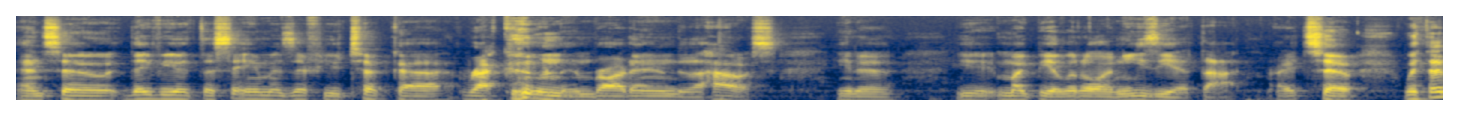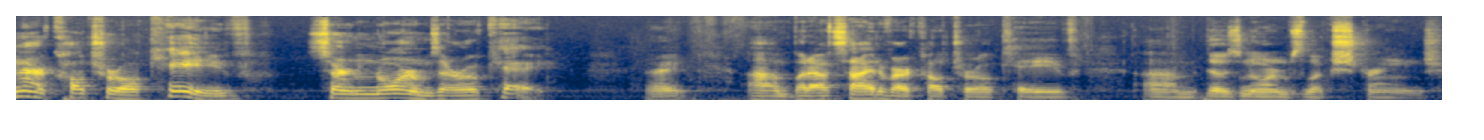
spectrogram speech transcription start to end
And so they view it the same as if you took a raccoon and brought it into the house. You know, you might be a little uneasy at that, right? So within our cultural cave, certain norms are okay, right? Um, but outside of our cultural cave, um, those norms look strange.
